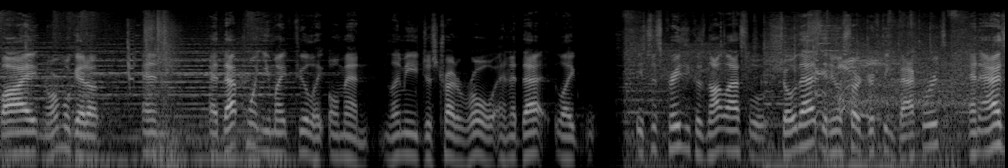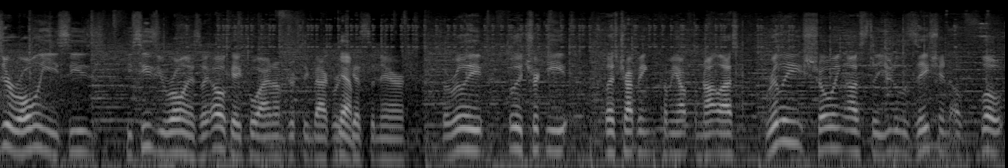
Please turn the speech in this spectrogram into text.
by normal getup, and at that point you might feel like, oh man, let me just try to roll. And at that, like, it's just crazy because Not Last will show that, then he'll start drifting backwards. And as you're rolling, he sees he sees you rolling. It's like, oh, okay, cool, and I'm drifting backwards, Yeah. gets the nair. So really, really tricky. Less trapping coming out from Not Last, really showing us the utilization of float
